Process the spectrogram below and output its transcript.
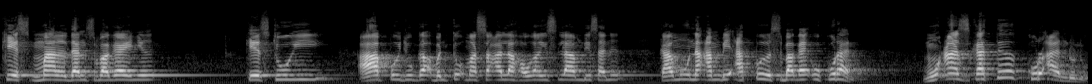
kes mal dan sebagainya, kes turi, apa juga bentuk masalah orang Islam di sana, kamu nak ambil apa sebagai ukuran? Muaz kata Quran dulu.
